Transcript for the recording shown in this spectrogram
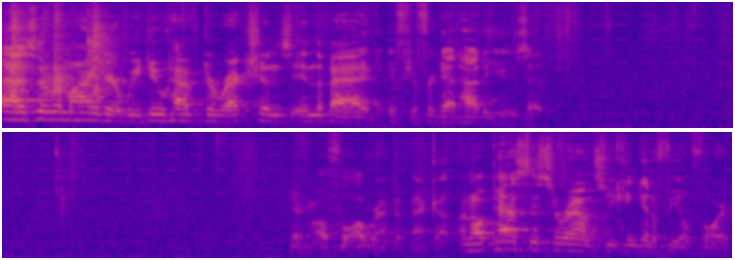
as a reminder, we do have directions in the bag if you forget how to use it. Here, I'll, I'll wrap it back up, and I'll pass this around so you can get a feel for it.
